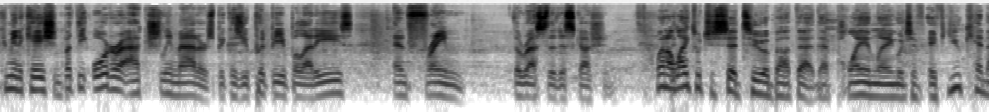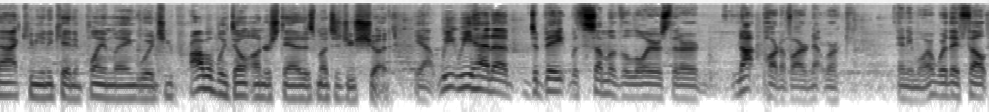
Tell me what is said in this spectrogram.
communication, but the order actually matters because you put people at ease and frame the rest of the discussion. Well, I liked what you said too about that that plain language. If, if you cannot communicate in plain language, you probably don't understand it as much as you should. Yeah, we, we had a debate with some of the lawyers that are not part of our network anymore where they felt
